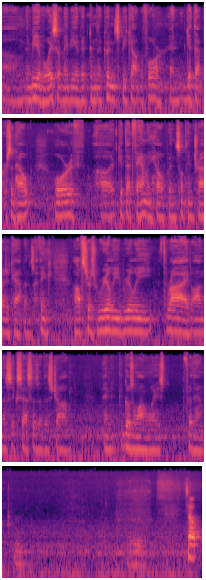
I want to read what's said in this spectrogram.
um, and be a voice of maybe a victim that couldn't speak out before, and get that person help, or if uh, get that family help when something tragic happens. I think officers really, really thrive on the successes of this job, and it goes a long ways for them. So,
